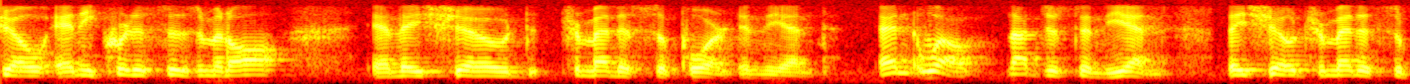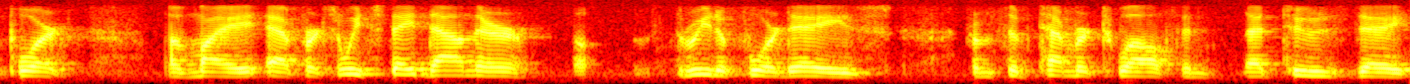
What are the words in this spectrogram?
show any criticism at all, and they showed tremendous support in the end. And well, not just in the end, they showed tremendous support of my efforts. And we stayed down there three to four days from September 12th and that Tuesday,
